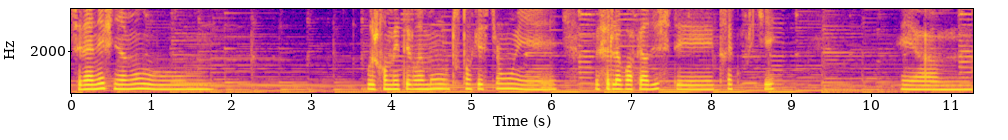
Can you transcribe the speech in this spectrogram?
C'est l'année finalement où, où je remettais vraiment tout en question et le fait de l'avoir perdu, c'était très compliqué. Et euh,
